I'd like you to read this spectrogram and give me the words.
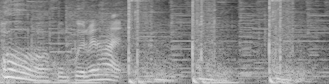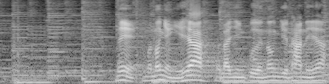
โอ้คุมปืนไม่ได้นี่มันต้องอย่างนี้ใช่ไหมเวลายิงปืนต้องยืนท่านี้ใช่ไหม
